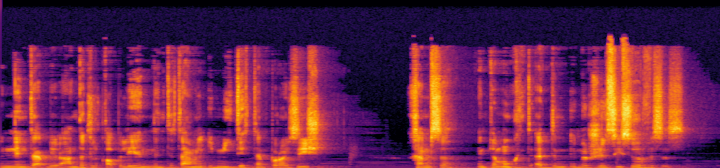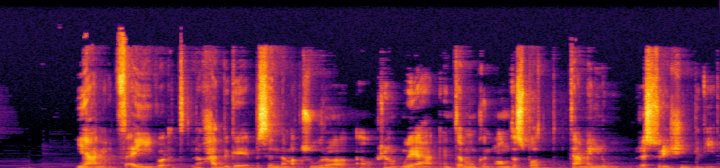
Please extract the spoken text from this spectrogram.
إن أنت بيبقى عندك القابلية إن أنت تعمل immediate temporization. خمسة أنت ممكن تقدم emergency services. يعني في أي وقت لو حد جاي بسنة مكسورة أو crown وقع أنت ممكن on the spot تعمل له restoration جديدة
